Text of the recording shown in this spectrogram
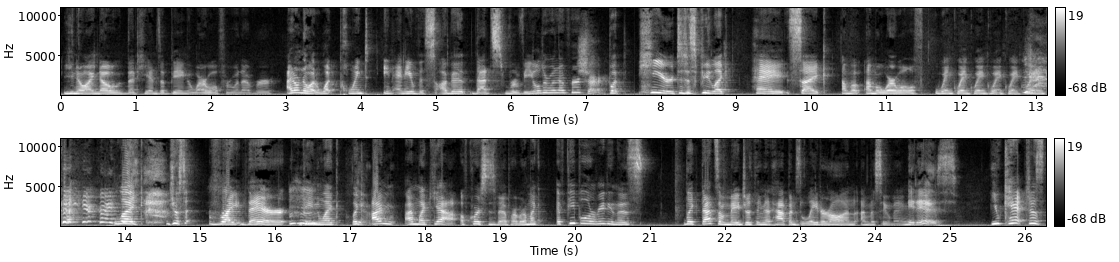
you know, I know that he ends up being a werewolf or whatever. I don't know at what point in any of the saga that's revealed or whatever. Sure. But here to just be like, hey, psych, I'm a, I'm a werewolf, wink, wink, wink, wink, wink, wink. right. like, just right there mm-hmm. being like, like, Yeah. I'm, I'm like, yeah, of course he's a vampire, but I'm like, if people are reading this, like that's a major thing that happens later on. I'm assuming It is. you can't just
